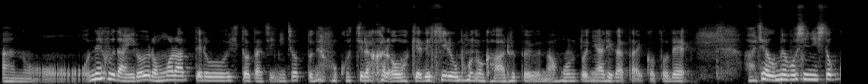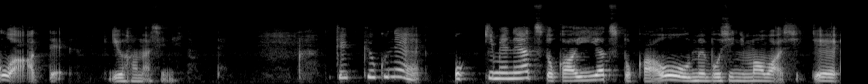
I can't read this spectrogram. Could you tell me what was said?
あの、ね、普段いろいろもらってる人たちにちょっとでも こちらからお分けできるものがあるというのは本当にありがたいことで、あ、じゃあ梅干しにしとくわっていう話になって。結局ね、大きめのやつとかいいやつとかを梅干しに回して、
